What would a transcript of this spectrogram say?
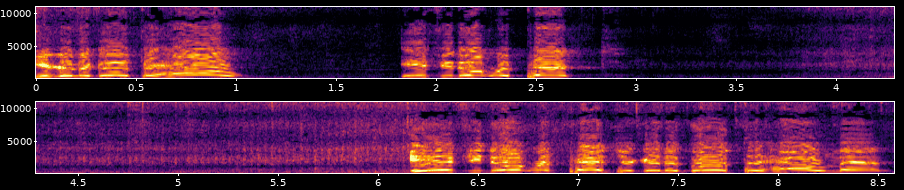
You're going to go to hell if you don't repent. If you don't repent, you're going to go to hell, man.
